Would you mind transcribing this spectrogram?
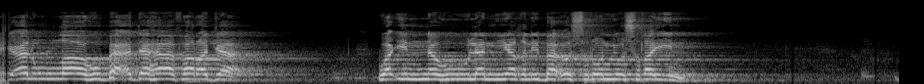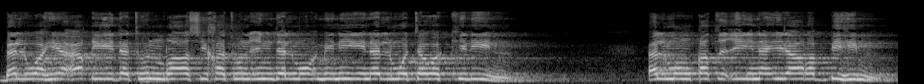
يجعل الله بعدها فرجا وإنه لن يغلب عسر يسرين بل وهي عقيدة راسخة عند المؤمنين المتوكلين المنقطعين إلى ربهم.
